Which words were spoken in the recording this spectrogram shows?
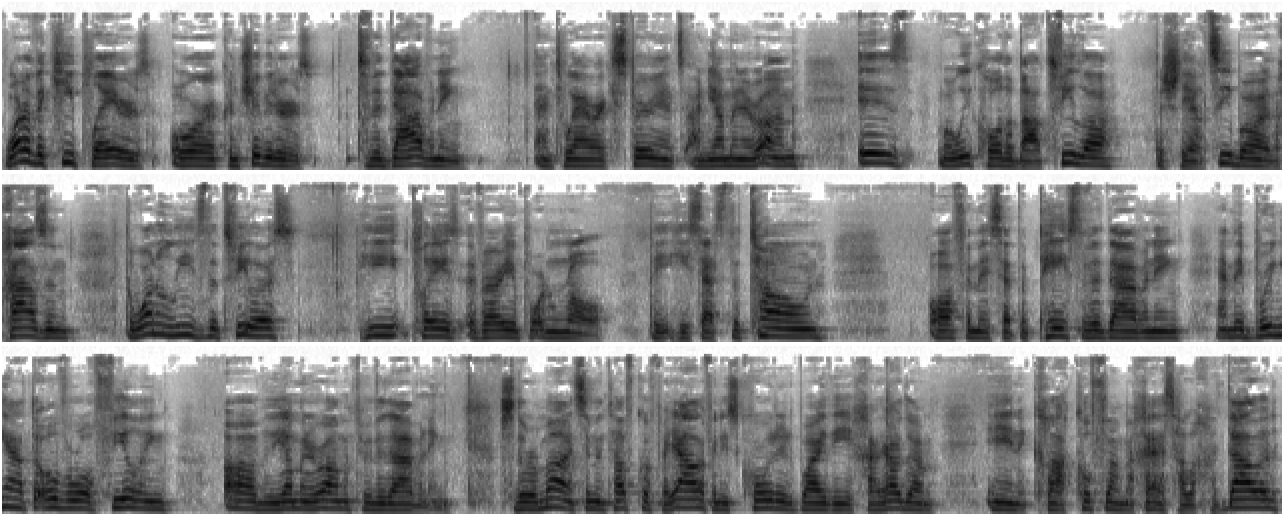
One of the key players or contributors to the davening and to our experience on Yom Ram is what we call the Baal Tefillah, the Shliach Tzibor, the Chazan, the one who leads the Tefillahs. He plays a very important role. he sets the tone. Often they set the pace of the davening, and they bring out the overall feeling of the Yom Ram through the davening. So the Ramah in Siman Tavkuf Bayalef, and he's quoted by the Chayei Adam in Kla Kufla Maches Halachadalad,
